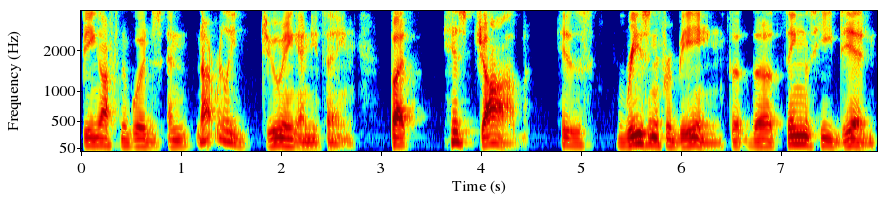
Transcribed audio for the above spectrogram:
being off in the woods and not really doing anything. But his job, his reason for being, the, the things he did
